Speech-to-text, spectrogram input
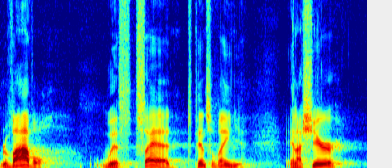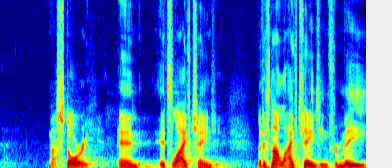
revival with Thad to Pennsylvania, and I share my story, and it's life changing. But it's not life changing for me,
